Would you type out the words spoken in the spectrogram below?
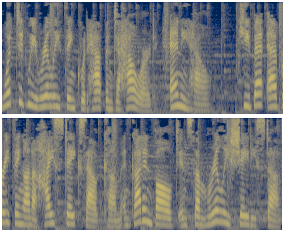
What did we really think would happen to Howard, anyhow? He bet everything on a high-stakes outcome and got involved in some really shady stuff.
